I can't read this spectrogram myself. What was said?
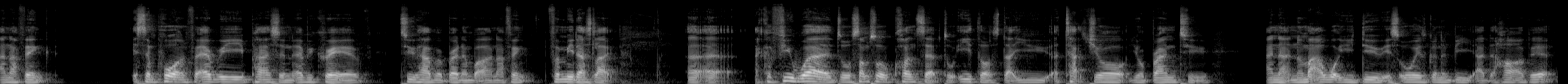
And I think it's important for every person, every creative, to have a bread and butter. And I think for me, that's like a, a, like a few words or some sort of concept or ethos that you attach your your brand to, and that no matter what you do, it's always going to be at the heart of it.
